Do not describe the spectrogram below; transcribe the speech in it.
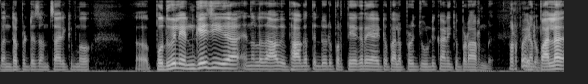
ബന്ധപ്പെട്ട് സംസാരിക്കുമ്പോൾ പൊതുവിൽ എൻഗേജ് ചെയ്യുക എന്നുള്ളത് ആ വിഭാഗത്തിന്റെ ഒരു പ്രത്യേകതയായിട്ട് പലപ്പോഴും ചൂണ്ടിക്കാണിക്കപ്പെടാറുണ്ട്. പല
